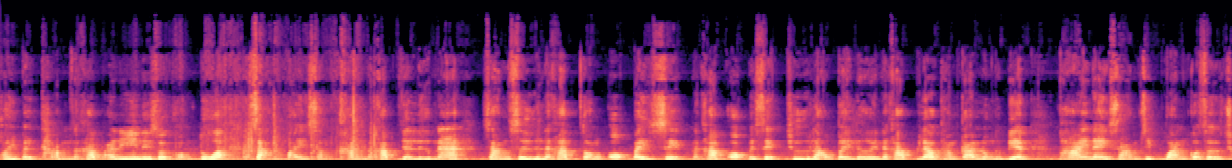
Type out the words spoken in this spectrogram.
ค่อยไปทำนะครับ อันนี้ในส่วนของตัว 3 ใบสำคัญนะครับ อย่าลืมนะ สั่งซื้อนะครับต้องออกใบเสร็จนะครับ ออกใบเสร็จชื่อเราไปเลยนะครับ แล้วทำการลงทะเบียนภายใน 30 วันกสช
